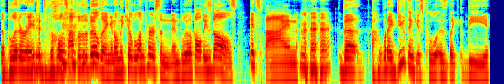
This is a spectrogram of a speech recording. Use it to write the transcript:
obliterated the whole top of the building and only killed one person and blew up all these dolls. It's fine. the what I do think is cool is like the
